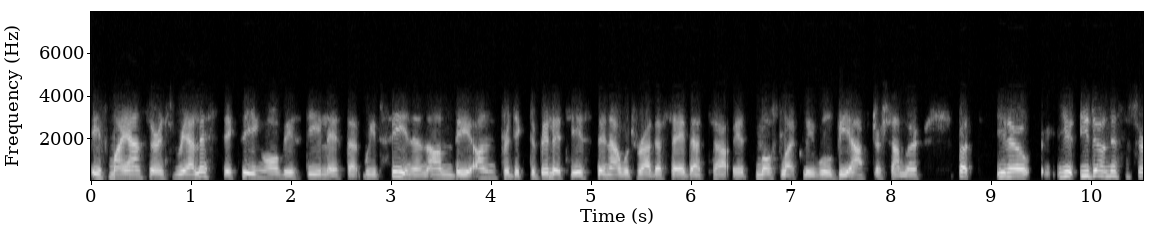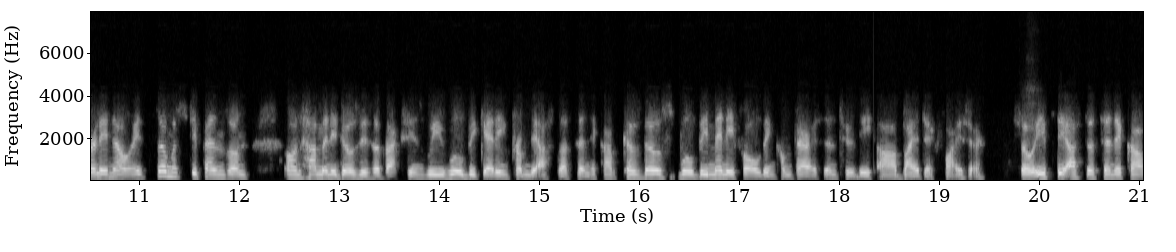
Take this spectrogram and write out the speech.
if my answer is realistic, seeing all these delays that we've seen and on the unpredictabilities, then I would rather say that uh, it most likely will be after summer. But you know, you, you don't necessarily know. It so much depends on on how many doses of vaccines we will be getting from the AstraZeneca, because those will be manyfold in comparison to the uh, BioNTech Pfizer. So if the AstraZeneca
